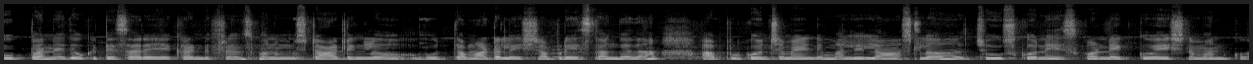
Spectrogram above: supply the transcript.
ఉప్పు అనేది ఒకటేసారి వేయకండి ఫ్రెండ్స్ మనం స్టార్టింగ్లో టమాటాలు వేసినప్పుడు వేస్తాం కదా అప్పుడు కొంచెం వేయండి. మళ్ళీ లాస్ట్లో చూసుకొని వేసుకోండి. ఎక్కువ వేసినాం అనుకో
